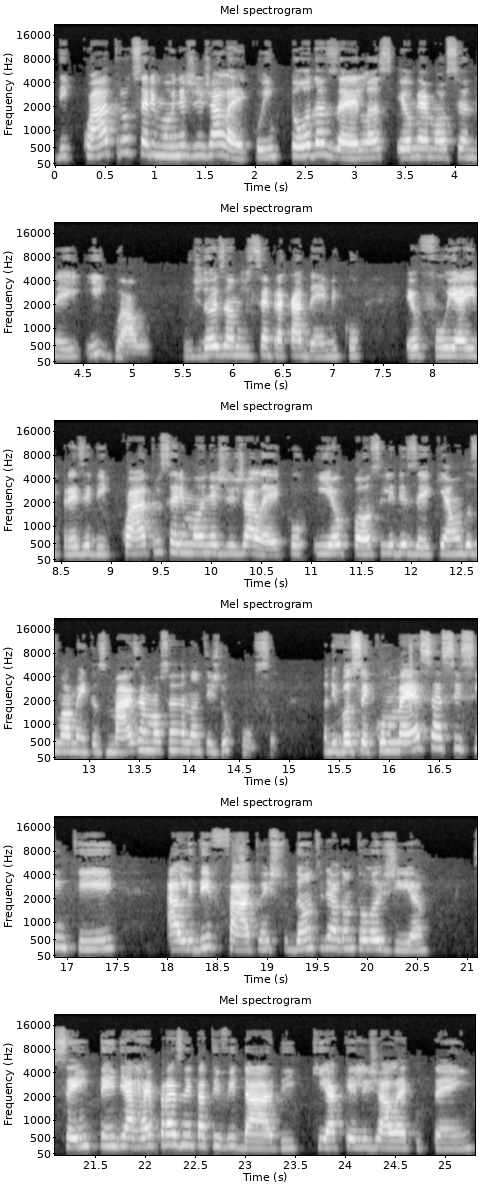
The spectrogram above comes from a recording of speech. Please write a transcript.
de quatro cerimônias de jaleco. Em todas elas, eu me emocionei igual. Os dois anos de centro acadêmico, eu fui aí presidir quatro cerimônias de jaleco e eu posso lhe dizer que é um dos momentos mais emocionantes do curso, onde você começa a se sentir ali de fato um estudante de odontologia, você entende a representatividade que aquele jaleco tem,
